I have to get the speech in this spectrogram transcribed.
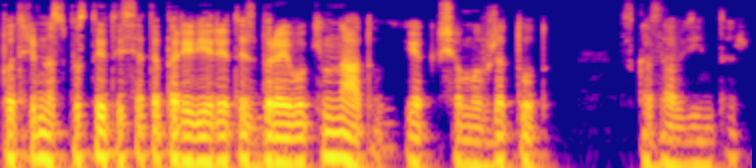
Потрібно спуститися та перевірити зброєву кімнату, якщо ми вже тут, сказав Вінтер.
